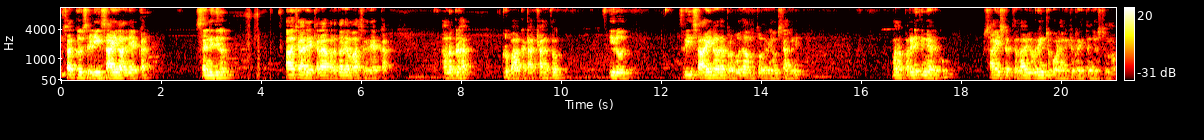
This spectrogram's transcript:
సద్గురు శ్రీ సాయినాథుని యొక్క సన్నిధిలో ఆచార్య ఎకర భరద్వాజ మాస్టర్ యొక్క అనుగ్రహ కృపా కటాక్షాలతో ఈరోజు శ్రీ సాయినాథ ప్రబోధంతో అంశాలని మన పరిణితి మేరకు సాయి శక్తులా వివరించుకోవడానికి ప్రయత్నం చేస్తున్నాం.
